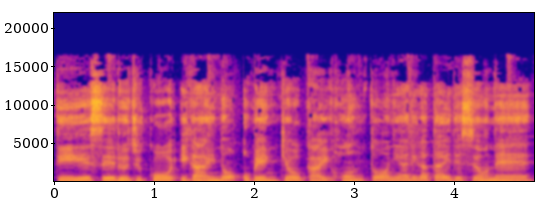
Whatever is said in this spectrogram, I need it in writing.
TSL 受講以外のお勉強会、本当にありがたいですよね。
